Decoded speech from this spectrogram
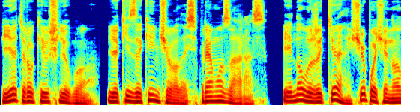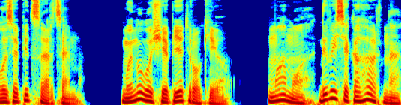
П'ять років шлюбу, які закінчувались прямо зараз, і нове життя, що починалося під серцем. Минуло ще п'ять років. Мамо, дивись, яка гарна.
